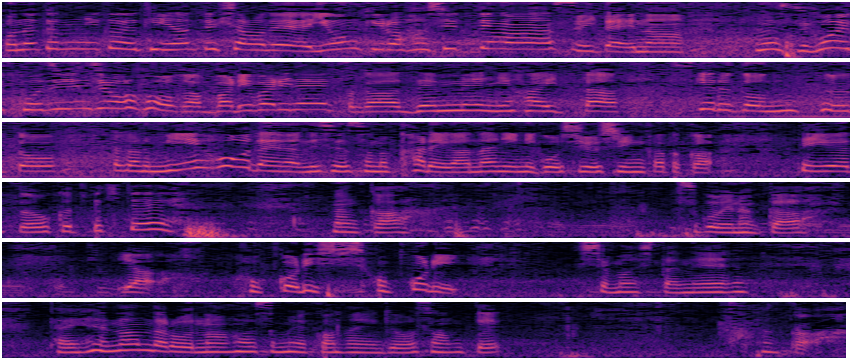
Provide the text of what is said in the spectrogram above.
お腹の肉が気になってきたので、4キロ走ってますみたいな、すごい個人情報がバリバリなやつが前面に入ったスケルトンの封筒、だから見え放題なんですよ、その彼が何にご就寝かとかっていうやつを送ってきて、なんか、すごいなんか、いや、ほっこり、ほっこりしましたね。大変なんだろうな、ハウスメーカーの営業さんって。なんか、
